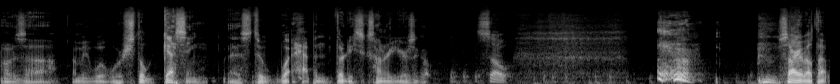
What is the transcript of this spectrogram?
I was, uh, I mean, we're, still guessing as to what happened 3,600 years ago. So, sorry about that.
